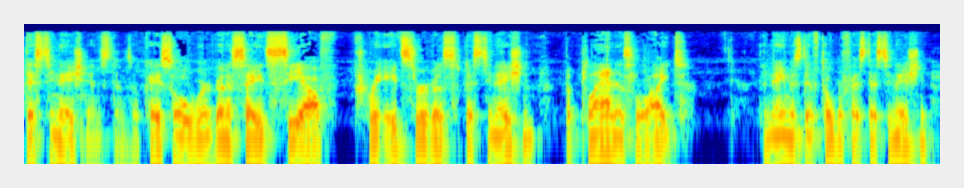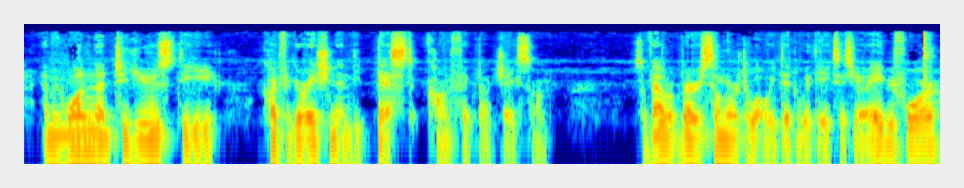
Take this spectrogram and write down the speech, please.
destination instance. Okay, so we're going to say CF create service destination. The plan is light. The name is Devtoberfest destination, and we wanted to use the configuration in the dest config.json. So very, similar to what we did with the XSUAA before.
